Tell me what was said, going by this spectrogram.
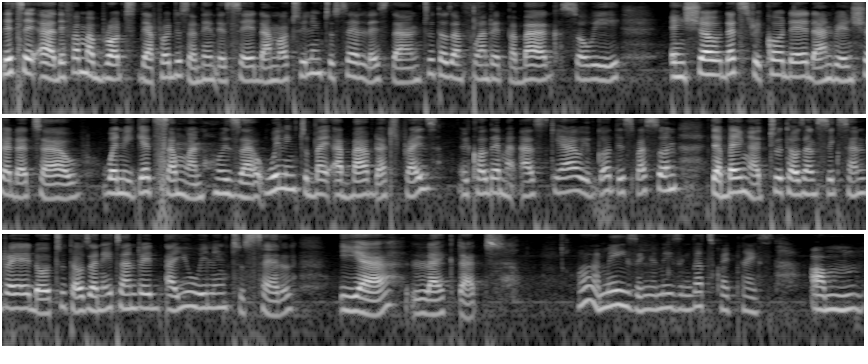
let's say uh, the farmer brought their produce and then they said, I'm not willing to sell less than 2,400 per bag. So we ensure that's recorded and we ensure that uh, when we get someone who is uh, willing to buy above that price, we call them and ask, yeah, we've got this person, they're buying at 2,600 or 2,800. Are you willing to sell? Yeah, like that. Oh, amazing, amazing. That's quite nice. Um,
